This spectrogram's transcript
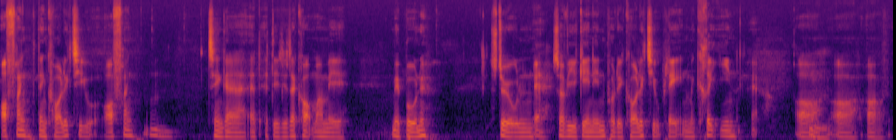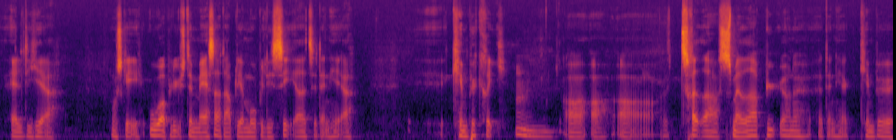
offring, den kollektive offring, Mm. tænker jeg, at, at det er det, der kommer med, med bundestøvlen. Ja. Så er vi igen inde på det kollektive plan med krigen Ja. og, mm. og, og alle de her måske uoplyste masser, der bliver mobiliseret til den her øh, kæmpe krig Mm. og, og, og træder og smadrer byerne af den her kæmpe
